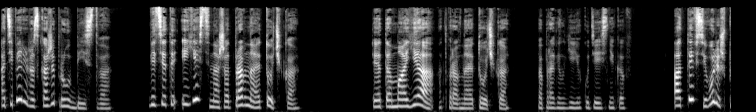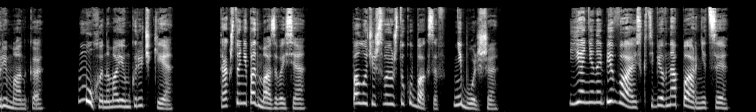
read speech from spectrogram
«А теперь расскажи про убийство. Ведь это и есть наша отправная точка». «Это моя отправная точка», — поправил ее Кудесников. «А ты всего лишь приманка. Муха на моем крючке. Так что не подмазывайся. Получишь свою штуку баксов, не больше». «Я не набиваюсь к тебе в напарнице»,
